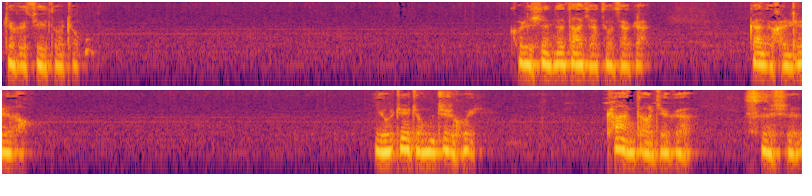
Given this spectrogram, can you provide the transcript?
这个最多重。或者现在大家都在干，干得很热闹，有这种智慧，看到这个。事实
